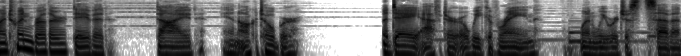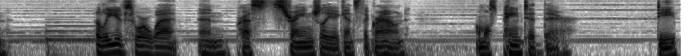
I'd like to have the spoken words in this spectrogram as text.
My twin brother, David, died in October, a day after a week of rain when we were just seven. The leaves were wet and pressed strangely against the ground, almost painted there. Deep,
